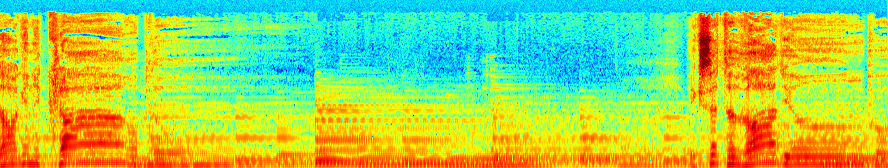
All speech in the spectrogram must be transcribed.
Dagen er klar og blå. Jeg setter radioen på.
